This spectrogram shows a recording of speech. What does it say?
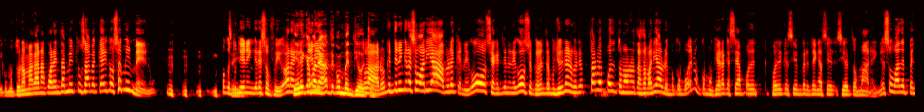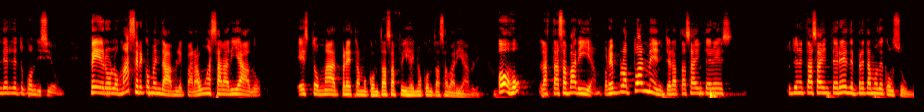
Y como tú nada más ganas 40 mil, tú sabes que hay 12 mil menos. Porque tú tienes ingresos fijos. Tienes que, manejarte con 28. Claro, que tiene ingresos variables, que negocia, que tiene negocio, que le entra mucho dinero. tal vez puede tomar una tasa variable, porque bueno, como quiera que sea, puede, puede que siempre tenga cierto margen. Eso va a depender de tu condición. Pero lo más recomendable para un asalariado es tomar préstamo con tasa fija y no con tasa variable. Ojo, las tasas varían. Por ejemplo, actualmente la tasa de interés tú tienes tasa de interés de préstamos de consumo.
